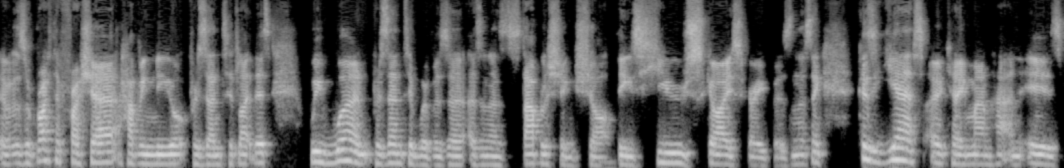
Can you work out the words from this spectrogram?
It was a breath of fresh air having New York presented like this. We weren't presented with as a as an establishing shot these huge skyscrapers and the thing because yes, okay, Manhattan is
